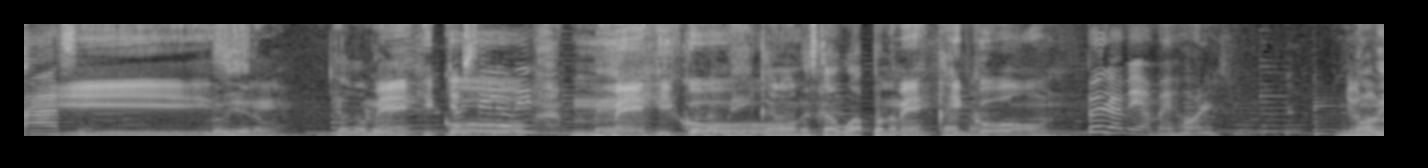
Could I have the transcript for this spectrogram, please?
Ah, sí. ¿Lo vieron? Yo no lo vi. México. Yo sí lo vi. México. La mexicana no está guapa, la México. Pero había mejores. Yo no, no vi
